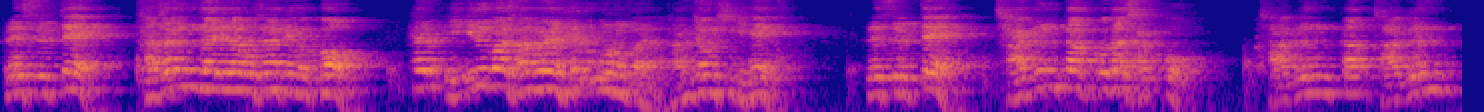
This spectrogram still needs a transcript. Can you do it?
그랬을 때 가장자리라고 생각해 놓고 1과 3을 해로 보는 거야. 방정식이 해. 그랬을 때 작은 값보다 작고 작은 값 작은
